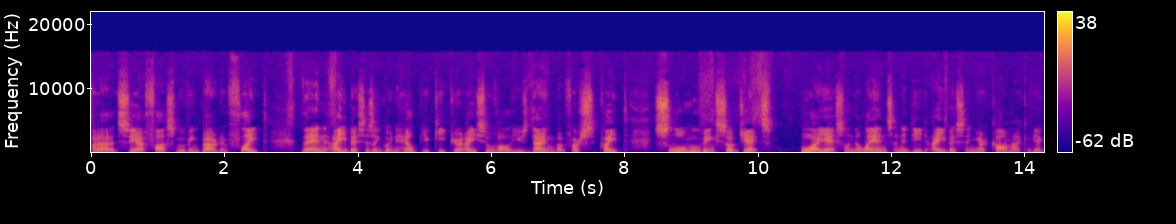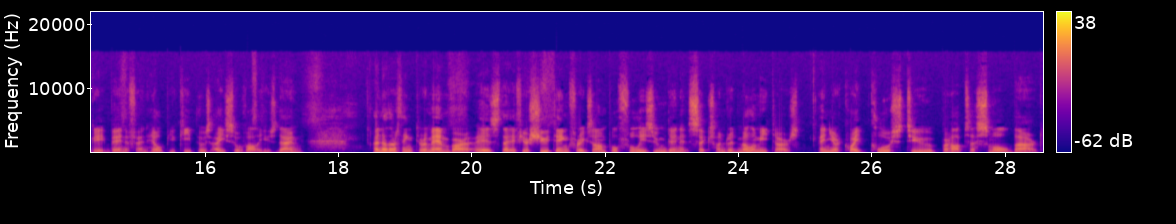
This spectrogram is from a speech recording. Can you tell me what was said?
for a say a fast moving bird in flight then IBIS isn't going to help you keep your ISO values down but for quite slow moving subjects, OIS on the lens and indeed IBIS in your camera can be a great benefit and help you keep those ISO values down. Another thing to remember is that if you're shooting, for example, fully zoomed in at 600 millimeters and you're quite close to perhaps a small bird,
